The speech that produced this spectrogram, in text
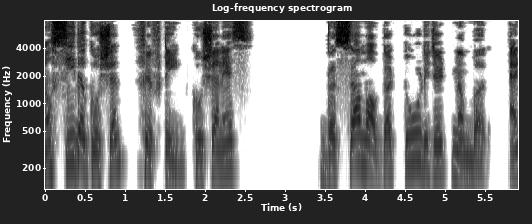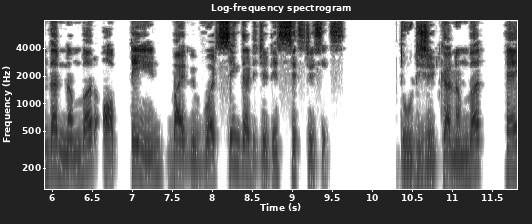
Now see the question 15. Question is, the sum of the two digit number and the number obtained by reversing the digit is 66. दो डिजिट का नंबर है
